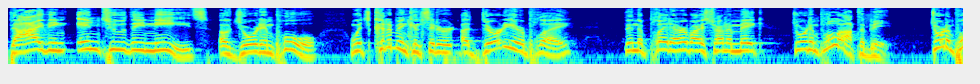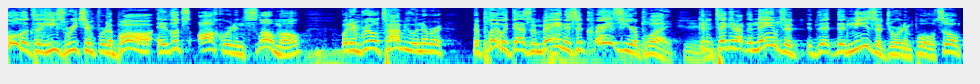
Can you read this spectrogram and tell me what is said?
diving into the needs of Jordan Poole, which could have been considered a dirtier play than the play that everybody's trying to make Jordan Poole out to be. Jordan Poole looks like he's reaching for the ball. It looks awkward in slow mo, but in real time, you would never. The play with Desmond Bane is a crazier play. Hmm. Could have taken out the names of the, the knees of Jordan Poole. So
